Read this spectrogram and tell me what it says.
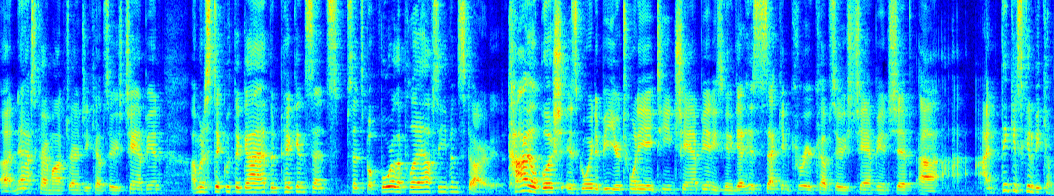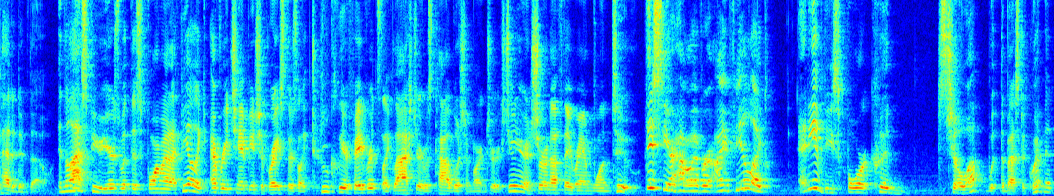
uh, NASCAR Monster Energy Cup Series champion? I'm going to stick with the guy I've been picking since since before the playoffs even started. Kyle Busch is going to be your 2018 champion. He's going to get his second career Cup Series championship. Uh, I think it's going to be competitive though. In the last few years with this format, I feel like every championship race there's like two clear favorites. Like last year it was Kyle Busch and Martin Truex Jr. and sure enough they ran 1-2. This year, however, I feel like any of these four could show up with the best equipment.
